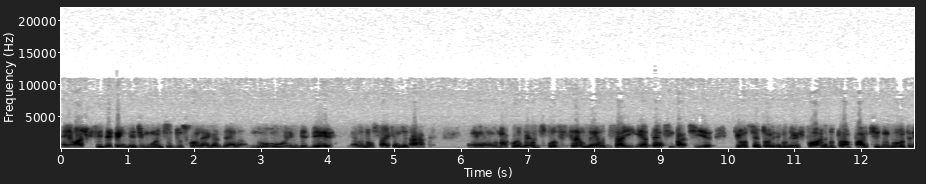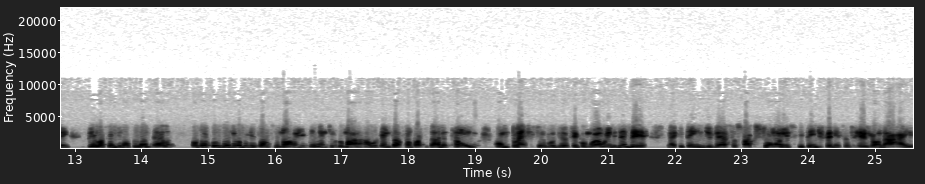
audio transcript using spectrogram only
É, eu acho que se depender de muitos dos colegas dela no MDB, ela não sai candidata. É, uma coisa é a disposição dela de sair, até a simpatia que outros setores, inclusive fora do próprio partido, nutrem pela candidatura dela. Outra coisa é viabilizar esse nome dentro de uma organização partidária tão complexa, vou dizer assim, como é o MDB, né, que tem diversas facções, que tem diferenças regionais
